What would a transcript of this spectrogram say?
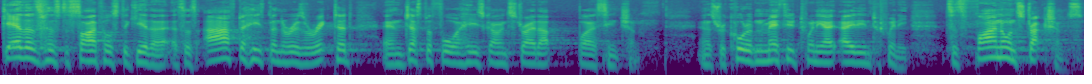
gathers his disciples together. It says after he's been resurrected and just before he's going straight up by ascension. And it's recorded in Matthew 28 18 to 20. It's his final instructions.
